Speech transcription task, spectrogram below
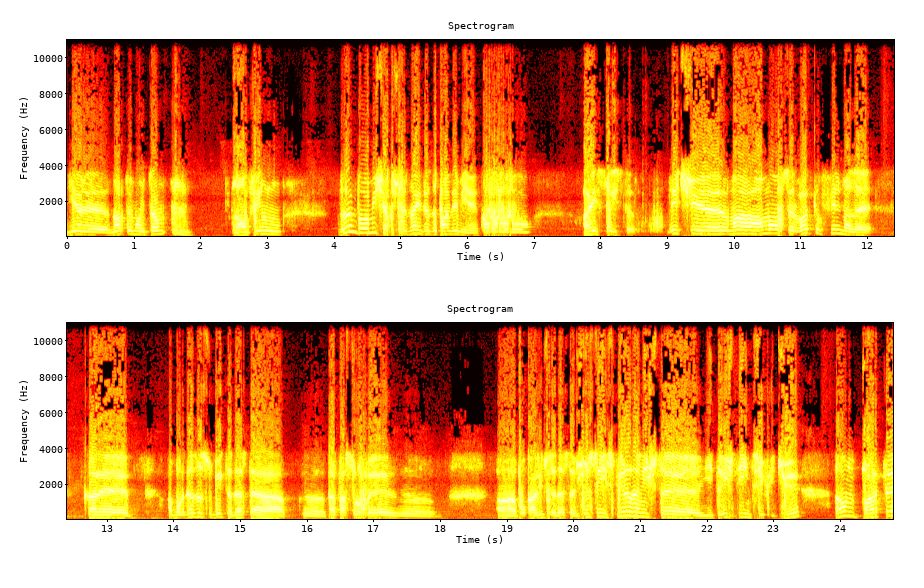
ieri noapte mă uitam la un film în 2017, înainte de pandemie, cu Ice Twister. Deci am observat că filmele care abordează subiecte de astea, catastrofe, apocalipse de astea și se inspiră de niște idei științifice în parte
